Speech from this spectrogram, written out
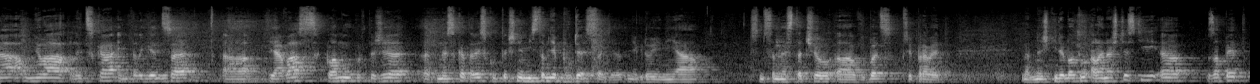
Vážená a umělá lidská inteligence. Já vás klamu, protože dneska tady skutečně místo mě bude sedět někdo jiný. Já jsem se nestačil vůbec připravit na dnešní debatu, ale naštěstí za pět,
